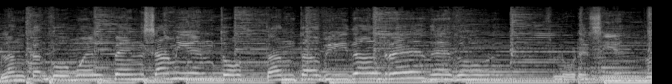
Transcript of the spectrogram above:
blanca como el pensamiento, tanta vida alrededor, floreciendo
